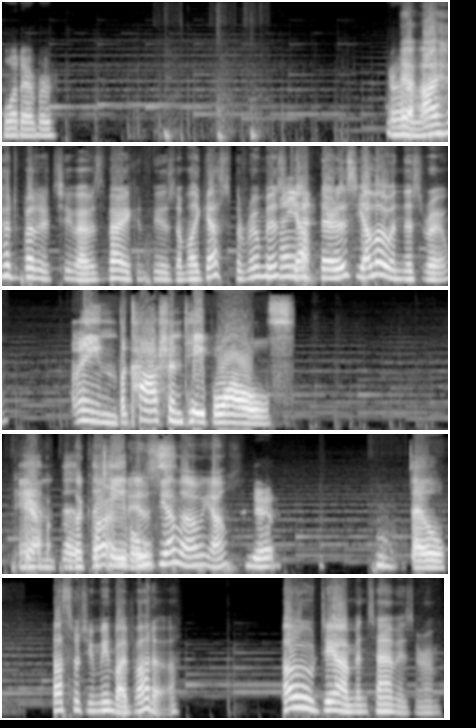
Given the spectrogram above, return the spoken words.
whatever. Yeah. I oh, heard butter too. I was very confused. I'm like, yes, the room is... I mean, Yeah, there is yellow in this room. I mean, the caution tape walls. Yeah, And the, The the, curtain tables. is yellow, yeah. yeah. So, That's what you mean by butter. Oh dear, I'm in Sammy's room.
